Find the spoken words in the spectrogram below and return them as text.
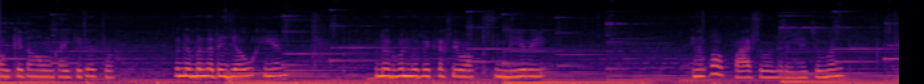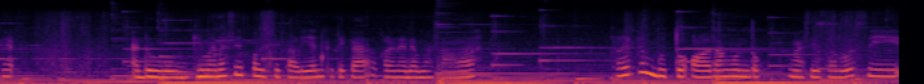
kalau kita ngomong kayak gitu tuh bener-bener dijauhin bener-bener dikasih waktu sendiri. Nggak apa-apa sebenarnya cuman kayak aduh gimana sih posisi kalian ketika kalian ada masalah? Kalian kan butuh orang untuk ngasih solusi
